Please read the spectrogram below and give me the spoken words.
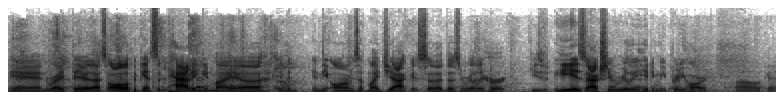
And right there, that's all up against the padding in my uh, in the in the arms of my jacket, so that doesn't really hurt. He's he is actually really hitting me pretty hard. Oh, okay.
